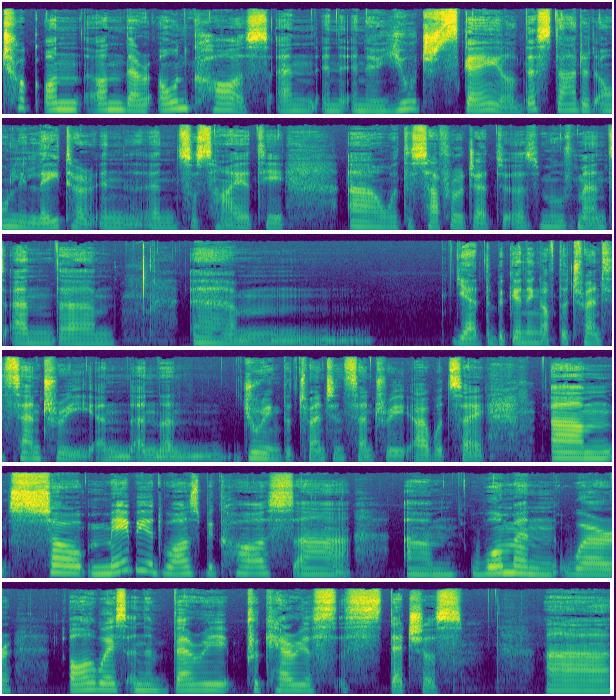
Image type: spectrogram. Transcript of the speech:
took on, on their own cause and in, in a huge scale. This started only later in, in society uh, with the suffragette movement and um, um, yeah, at the beginning of the 20th century and, and then during the 20th century, I would say. Um, so maybe it was because uh, um, women were always in a very precarious status. Uh,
